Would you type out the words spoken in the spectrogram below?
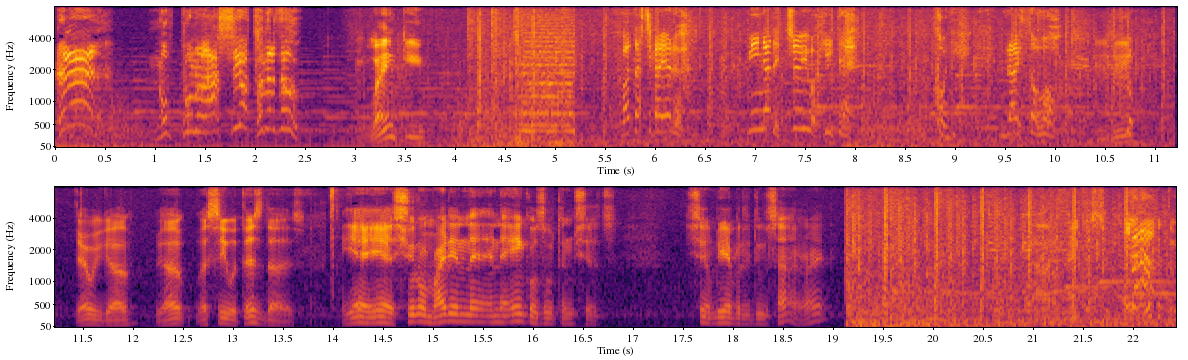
エレンノッポの足を止めるぞ lanky. 私がやるみんなで注意を引いてコニーライソーを There we go. Yep. Let's see what this does. Yeah, yeah. Shoot him right in the in the ankles with them shits. Should be able to do something, right? Look at them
